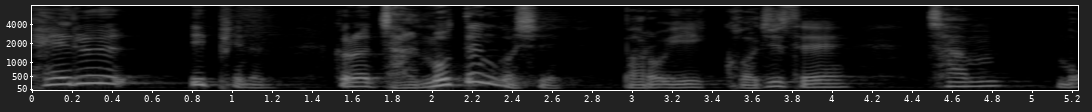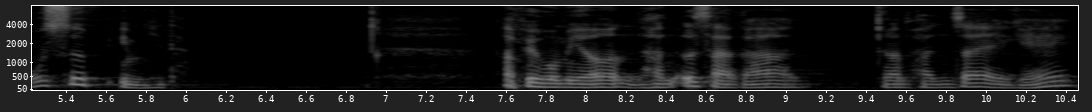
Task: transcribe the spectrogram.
해를 입히는 그런 잘못된 것이 바로 이 거짓의 참 모습입니다. 앞에 보면 한 의사가 한 환자에게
